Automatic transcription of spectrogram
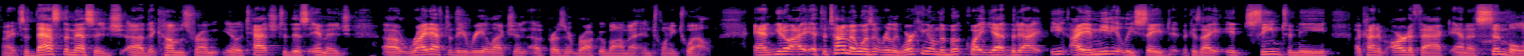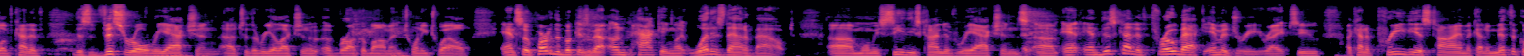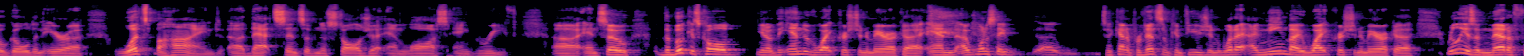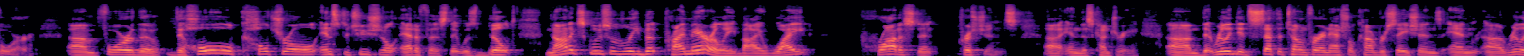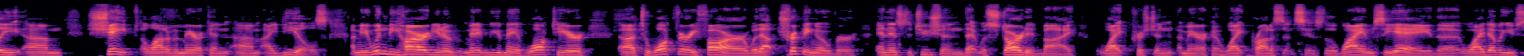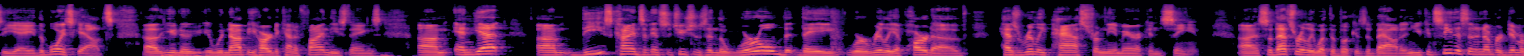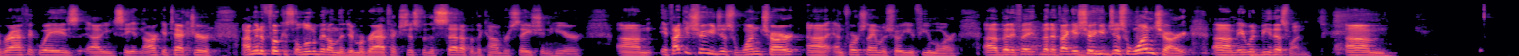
All right, so that's the message uh, that comes from, you know, attached to this image uh, right after the reelection of President Barack Obama in 2012. And, you know, I, at the time I wasn't really working on the book quite yet, but I, I immediately saved it because I, it seemed to me a kind of artifact and a symbol of kind of this visceral reaction uh, to the reelection of, of Barack Obama in 2012. And so part of the book is about unpacking, like, what is that about? Um, when we see these kind of reactions um, and, and this kind of throwback imagery, right, to a kind of previous time, a kind of mythical golden era. What's behind uh, that sense of nostalgia and loss and grief? Uh, and so the book is called, you know, The End of White Christian America. And I want to say, uh, to kind of prevent some confusion, what I, I mean by white Christian America really is a metaphor um, for the, the whole cultural institutional edifice that was built not exclusively but primarily by white Protestant Christians uh, in this country um, that really did set the tone for our national conversations and uh, really um, shaped a lot of American um, ideals. I mean, it wouldn't be hard, you know, many of you may have walked here uh, to walk very far without tripping over an institution that was started by white Christian America, white Protestants. So the YMCA, the YWCA, the Boy Scouts, uh, you know, it would not be hard to kind of find these things. Um, and yet, um, these kinds of institutions in the world that they were really a part of has really passed from the American scene. Uh, so that's really what the book is about. And you can see this in a number of demographic ways. Uh, you can see it in architecture. I'm going to focus a little bit on the demographics just for the setup of the conversation here. Um, if I could show you just one chart, uh, unfortunately, I'm going to show you a few more. Uh, but if I, but if I could show you just one chart, um, it would be this one. Um,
